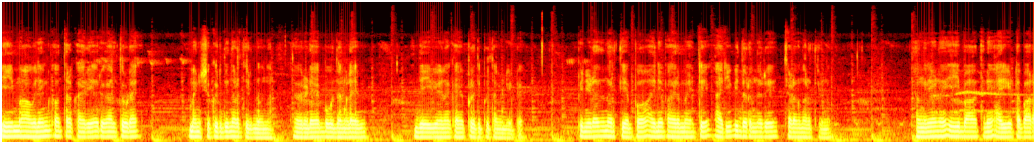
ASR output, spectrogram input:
ഈ മാവലിൻ ഗോത്രക്കാർ ഒരു കാലത്തൂടെ മനുഷ്യക്കുരുതി നടത്തിയിരുന്നു അവരുടെ ഭൂതങ്ങളെയും ദേവികളെയൊക്കെ പ്രതിപ്പെടുത്താൻ വേണ്ടിയിട്ട്. പിന്നീട് അത് നിർത്തിയപ്പോൾ അതിന് പകരമായിട്ട് അരി വിതറുന്നൊരു ചടങ്ങ് നടത്തിയിരുന്നു. അങ്ങനെയാണ് ഈ ഭാഗത്തിന് അരിയിട്ടപ്പാറ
